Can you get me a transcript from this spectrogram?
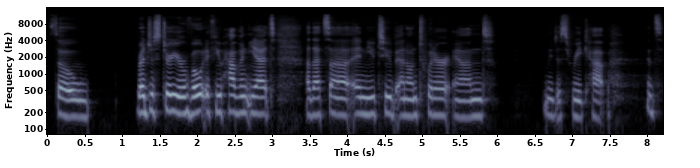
So register your vote if you haven't yet. Uh, that's uh, in YouTube and on Twitter. And let me just recap. It's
